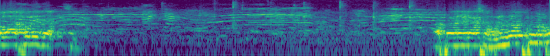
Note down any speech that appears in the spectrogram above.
অবাক হয়ে যাচ্ছি। আপনাদের কাছে অনুরোধ করব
